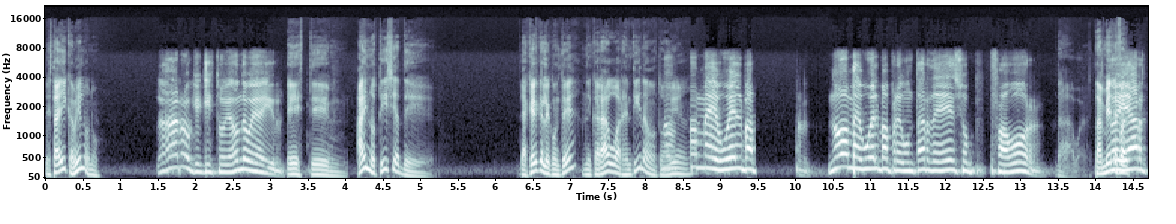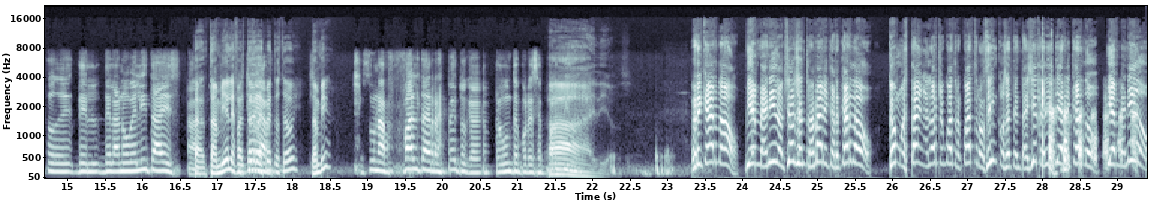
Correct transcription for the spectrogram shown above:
¿Está ahí, Camilo, o no? Claro que aquí estoy. ¿A dónde voy a ir? Este, ¿hay noticias de, de aquel que le conté? ¿Nicaragua, Argentina o todavía? No me vuelva, no me vuelva a preguntar de eso, por favor. También le Estoy fal- harto de, de- de la novelita esta. Ta- ¿También le faltó el Estoy respeto a usted hoy? ¿También? Es una falta de respeto que me pregunte por ese partido. Ay, Dios. Ricardo, bienvenido a Acción Centroamérica, Ricardo. ¿Cómo está en el 844-577-1010, Ricardo? Bienvenido.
